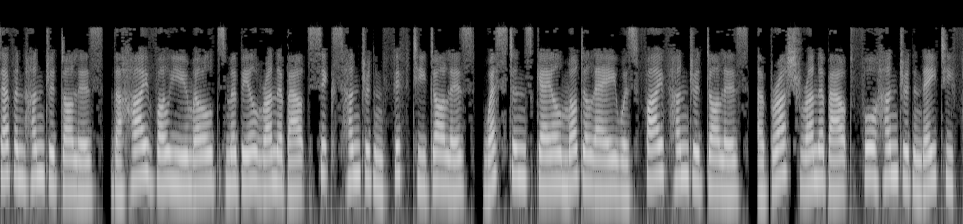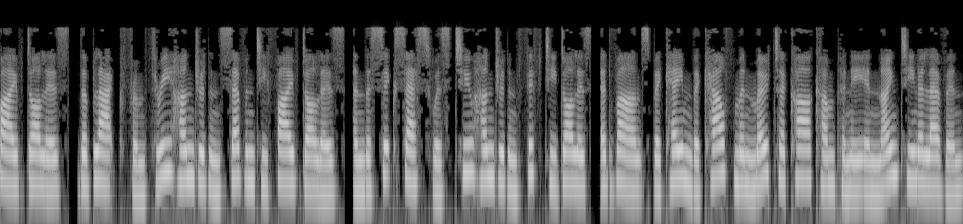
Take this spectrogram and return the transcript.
$700, the high-volume Oldsmobile Runabout 600 $150, Western's Gale Model A was $500, a brush runabout $485, the black from $375, and the Success was $250. Advance became the Kaufman Motor Car Company in 1911,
